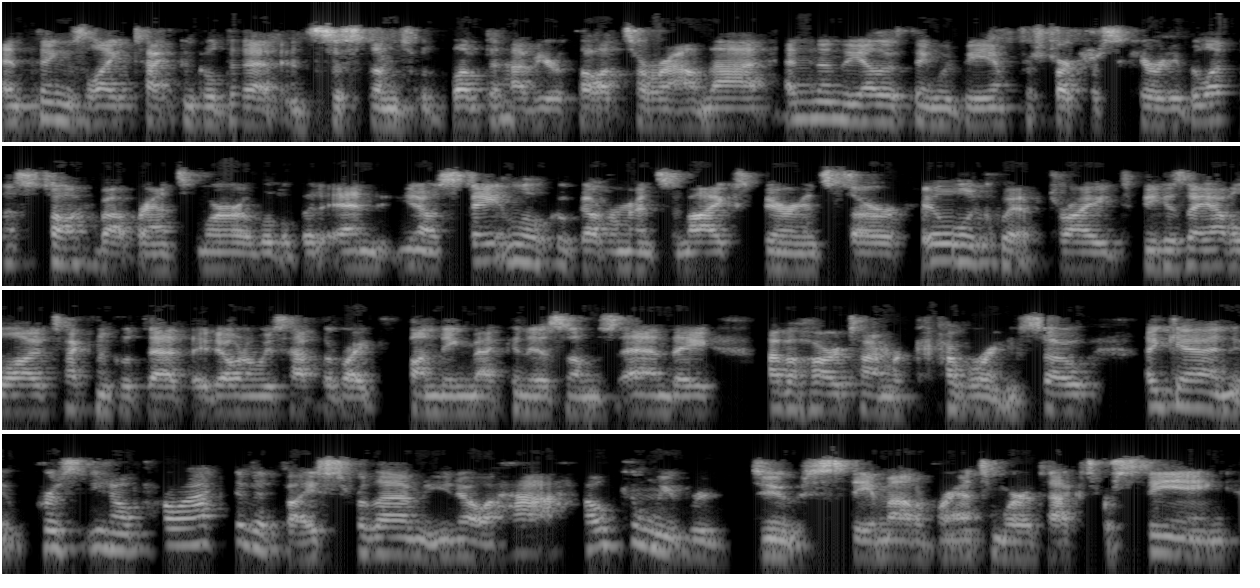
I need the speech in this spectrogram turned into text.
and things like technical debt and systems. Would love to have your thoughts around that. And then the other thing would be infrastructure security but let's talk about ransomware a little bit. And you know state and local governments in my experience are ill equipped right? Because they have a lot of technical debt. They don't always have the right funding mechanisms and they have a hard time recovering. So again, you know, proactive advice for them, you know, how, how can we reduce the amount of ransomware attacks we're seeing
